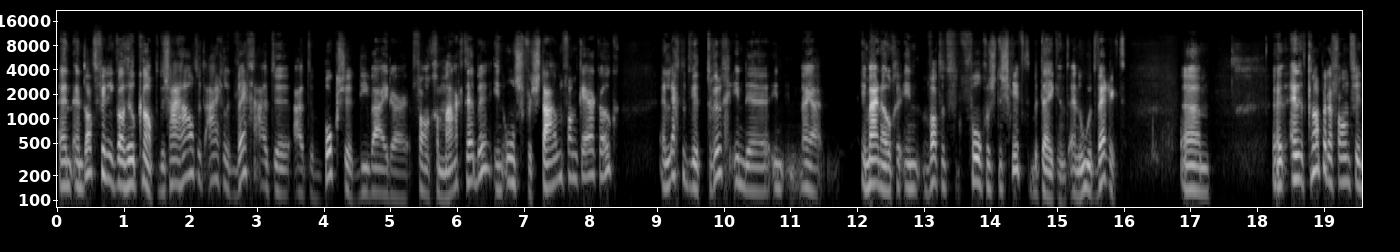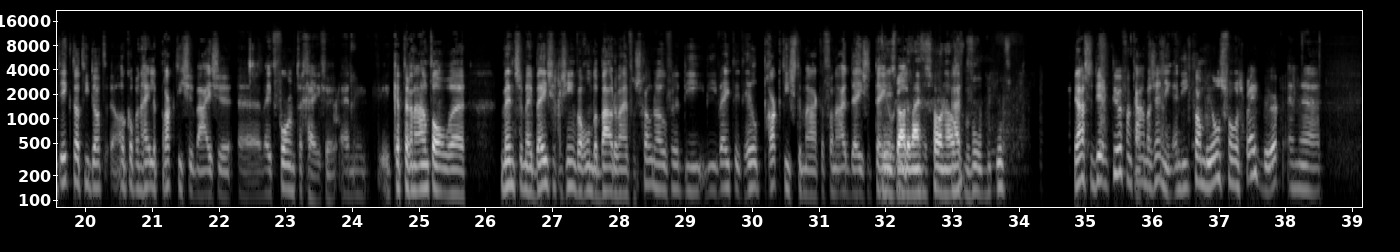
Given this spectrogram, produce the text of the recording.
en, en dat vind ik wel heel knap. Dus hij haalt het eigenlijk weg uit de, uit de boksen die wij ervan gemaakt hebben, in ons verstaan van kerk ook. En legt het weer terug in de, in, nou ja, in mijn ogen, in wat het volgens de schrift betekent en hoe het werkt. Um, en het knappe daarvan vind ik dat hij dat ook op een hele praktische wijze uh, weet vorm te geven. En ik, ik heb er een aantal uh, mensen mee bezig gezien, waaronder Boudewijn van Schoonhoven. Die, die weet dit heel praktisch te maken vanuit deze theorie. Wie is Boudewijn van Schoonhoven? Hij heeft bijvoorbeeld... Ja, is de directeur van Kamer Zending. En die kwam bij ons voor een spreekbeurt. En uh,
